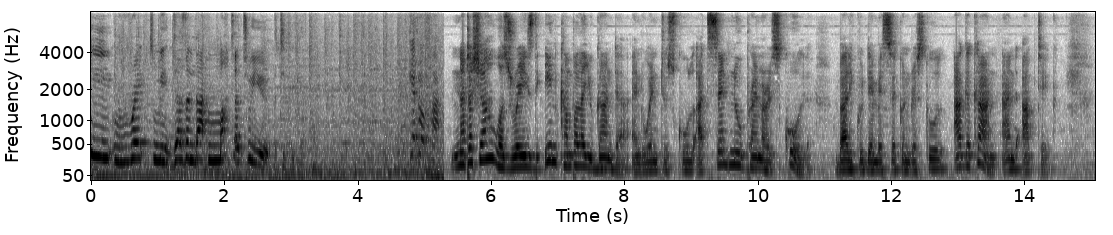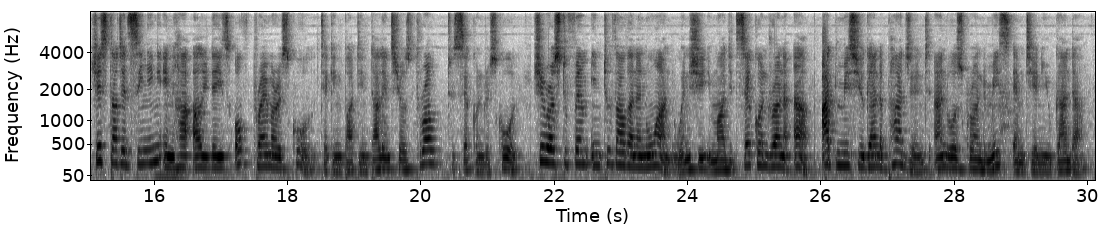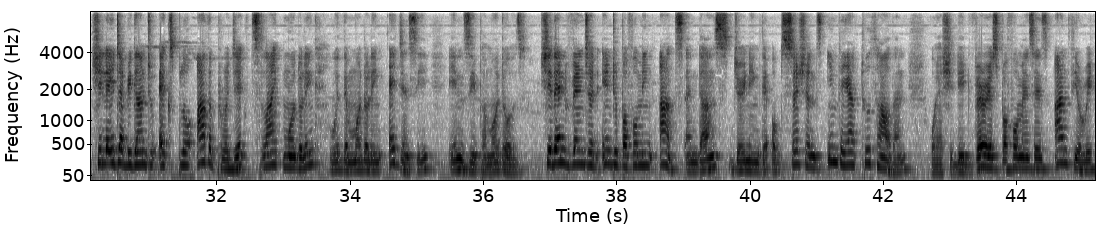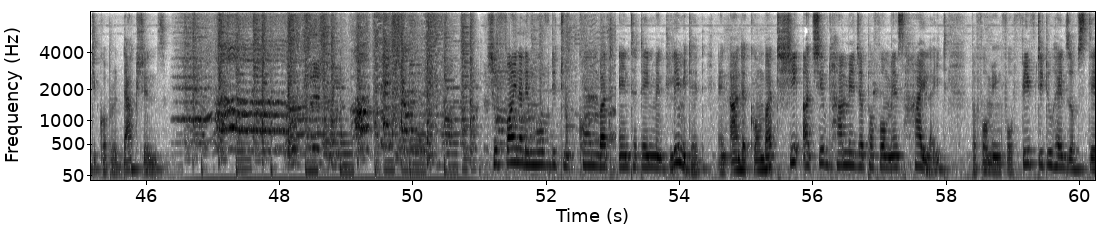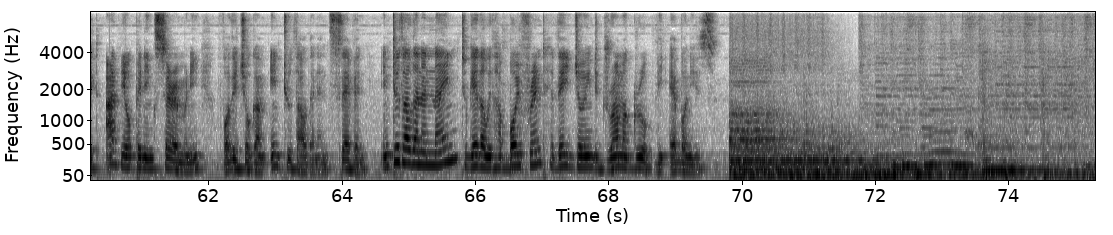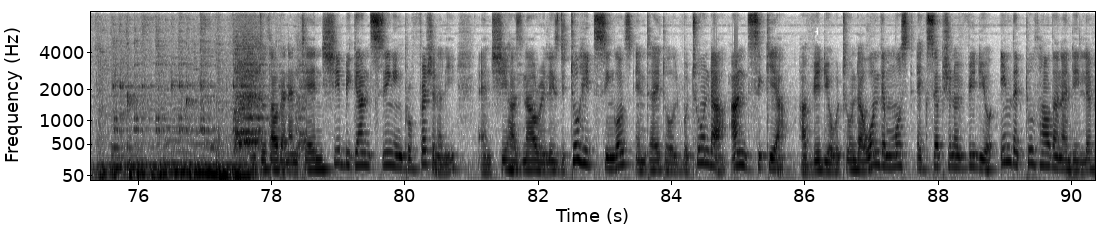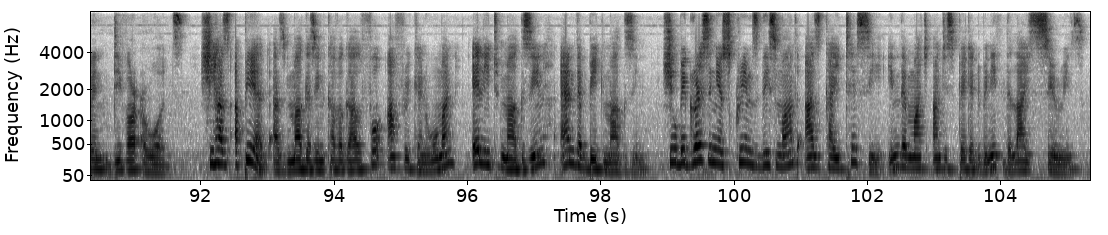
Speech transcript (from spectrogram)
he raped me, doesn't that matter to you? Get off her. Natasha was raised in Kampala, Uganda and went to school at St. New Primary School, Balikudembe Secondary School, Aga Khan and Aptek. She started singing in her early days of primary school, taking part in talent shows throughout to secondary school. She rose to fame in 2001 when she emerged second runner-up at Miss Uganda pageant and was crowned Miss MTN Uganda. She later began to explore other projects like modeling with the modeling agency in Zipper Models. She then ventured into performing arts and dance, joining the Obsessions in the year 2000, where she did various performances and theoretical productions. Oh, She finally moved to Combat Entertainment Limited and under Combat she achieved her major performance highlight performing for 52 heads of state at the opening ceremony for the CHOGM in 2007. In 2009, together with her boyfriend, they joined drama group The Ebonies. 2010, she began singing professionally and she has now released two hit singles entitled Butunda and Sikia. Her video Butunda won the most exceptional video in the 2011 Diva Awards. She has appeared as magazine cover girl for African Woman, Elite Magazine and The Beat Magazine. She'll be gracing your screens this month as Kaitesi in the much anticipated Beneath the Lies series.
